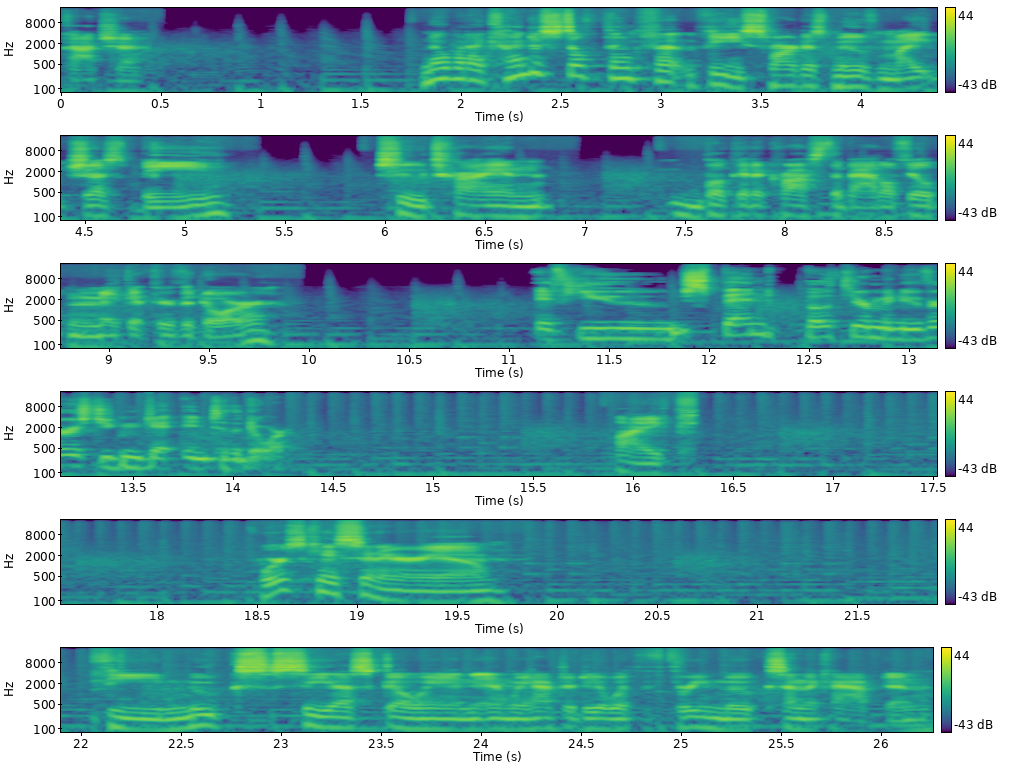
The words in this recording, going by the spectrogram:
Gotcha. No, but I kind of still think that the smartest move might just be to try and book it across the battlefield and make it through the door. If you spend both your maneuvers, you can get into the door. Like, worst case scenario, the mooks see us go in and we have to deal with the three mooks and the captain.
